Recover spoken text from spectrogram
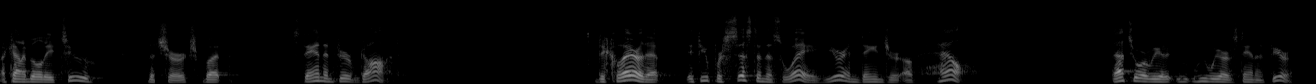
accountability to the church, but stand in fear of God. Declare that if you persist in this way, you're in danger of hell. That's where we, who we are to stand in fear of.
